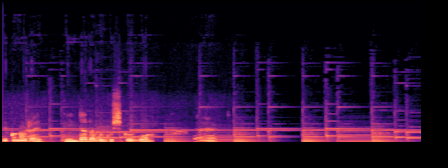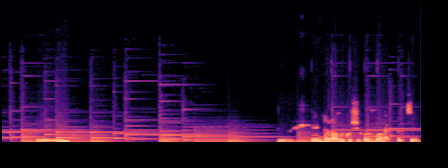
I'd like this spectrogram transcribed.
এই কোনাটায় তিনটা ডাবল কুশি করব। এক তিনটা ডাবল কুশি করব, একটা চেন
